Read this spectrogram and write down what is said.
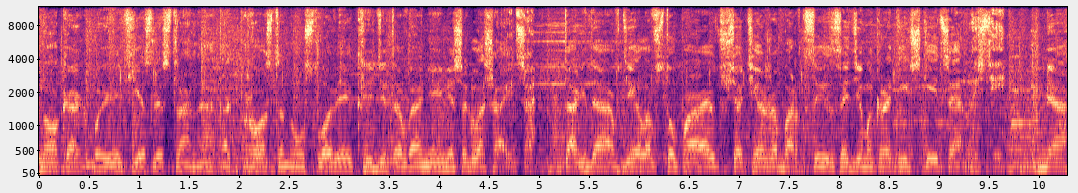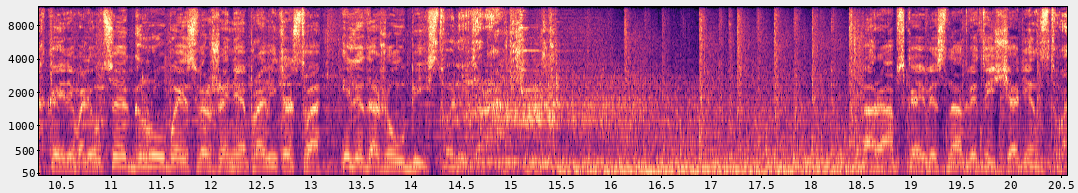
Но как быть, если страна так просто на условия кредитования не соглашается? Тогда в дело вступают все те же борцы за демократические ценности. Мягкая революция, грубое свержение правительства или даже убийство лидера. Арабская весна 2011 -го.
